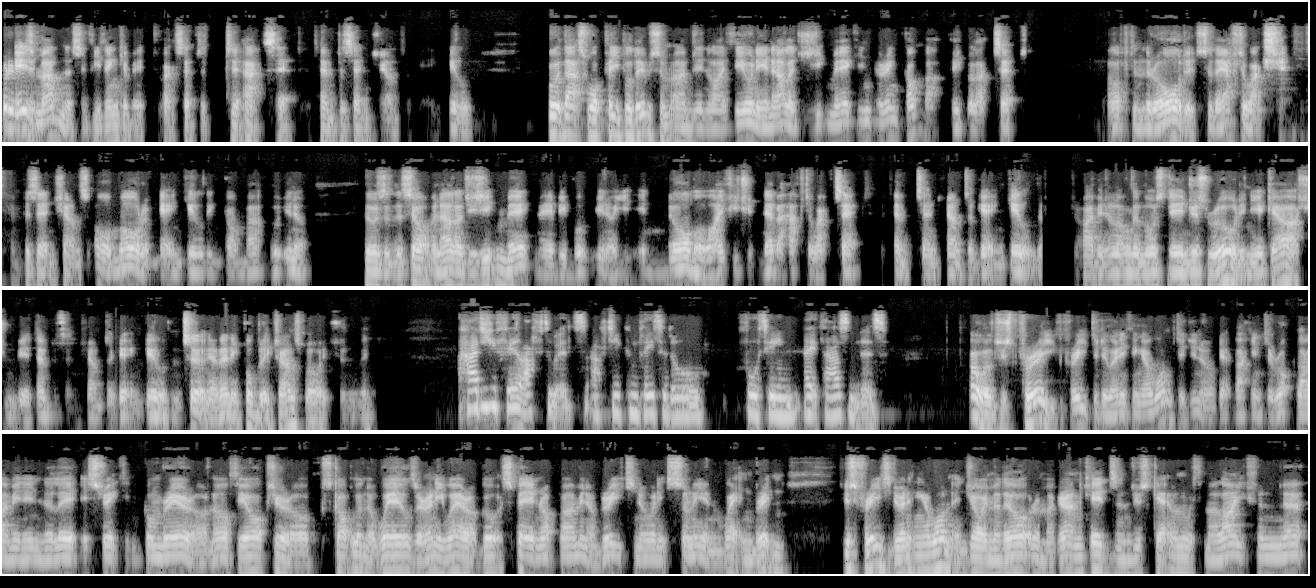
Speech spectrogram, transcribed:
But it is madness if you think of it to accept a, to accept a 10% chance of getting killed. But that's what people do sometimes in life. The only analogies you can make are in combat. People accept, often they're ordered, so they have to accept a 10% chance or more of getting killed in combat. But, you know, those are the sort of analogies you can make, maybe. But you know, in normal life, you should never have to accept a ten percent chance of getting killed. Driving along the most dangerous road in your car shouldn't be a ten percent chance of getting killed, and certainly on any public transport, it shouldn't be. How did you feel afterwards, after you completed all 14 8000ers? Oh well just free free to do anything i wanted you know get back into rock climbing in the lake district in cumbria or north yorkshire or scotland or wales or anywhere. Or go to spain rock climbing or greece you know when it's sunny and wet in britain. Just free to do anything i want enjoy my daughter and my grandkids and just get on with my life and uh,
